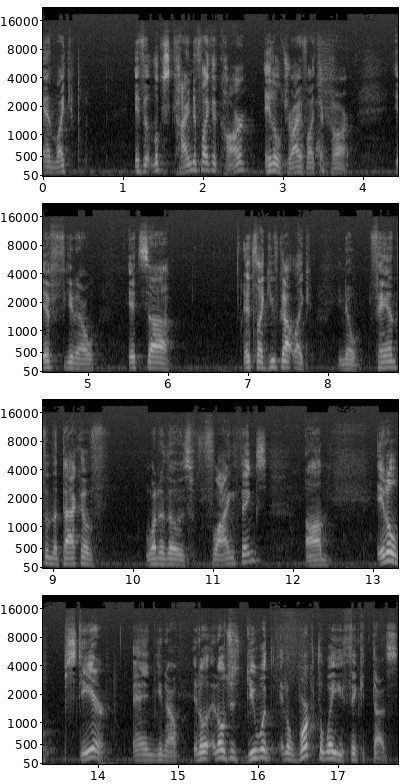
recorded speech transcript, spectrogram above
and like if it looks kind of like a car, it'll drive like a car. If you know, it's uh, it's like you've got like you know fans on the back of one of those flying things, um, it'll steer and you know it'll it'll just do what it'll work the way you think it does,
